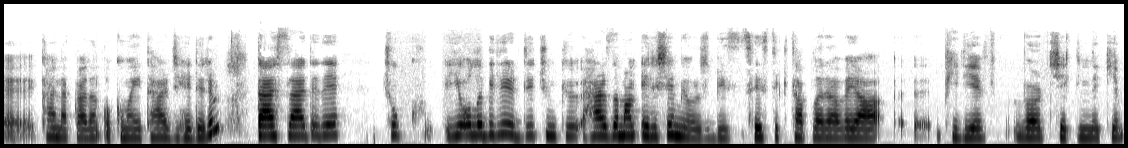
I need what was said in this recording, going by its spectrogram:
e, kaynaklardan okumayı tercih ederim. Derslerde de çok iyi olabilirdi çünkü her zaman erişemiyoruz biz sesli kitaplara veya e, PDF, Word şeklindeki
